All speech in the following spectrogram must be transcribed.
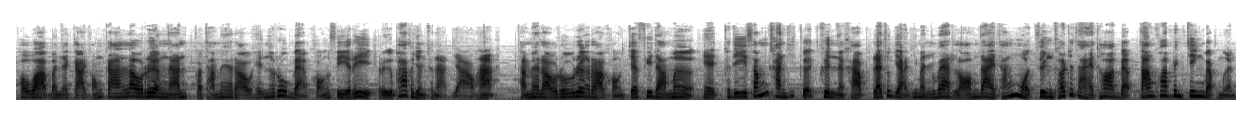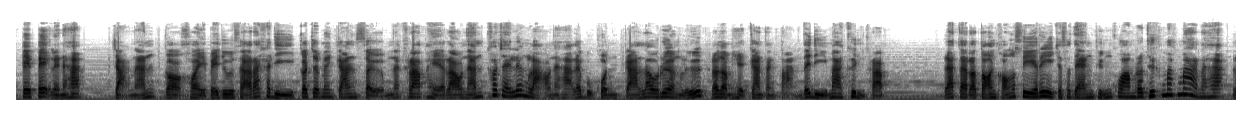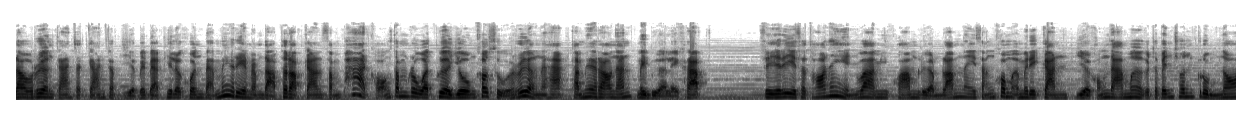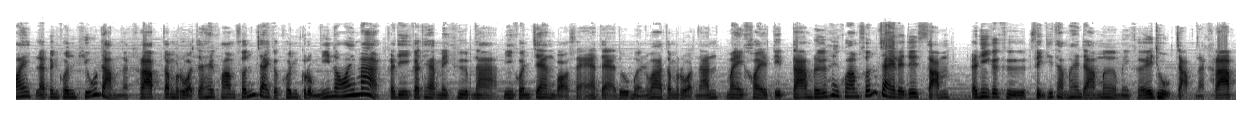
เพราะว่าบรรยากาศของการเล่าเรื่องนั้น ก็ทำให้เราเห็นรูปแบบของซีรีส์หรือภาพยนตร์ขนาดยาวฮะ ทำให้เรารู้เรื่องราวของเจฟฟี่ดามเมอร์เหตุคดีสำคัญที่เกิดขึ้นนะครับ และทุกอย่างที่มันแวดล้อมได้ทั้งหมด ซึ่งเขาจะถ่ายทอดแบบตามความเป็นจริงแบบเหมือนเป๊ะๆเลยนะฮะจากนั้นก็ค่อยไปดูสารคดีก็จะเป็นการเสริมนะครับ ให้เรานั้นเข้าใจเรื่องราวนะฮะและบุคคลการเล่าเรื่องหรือระดับเหตุการณ์ต่างๆ ได้ดีมากขึ้นครับ และแต่ละตอนของซีรีส์จะแสดงถึงความระทึกมากๆนะฮะเล่าเรื่องการจัดการกับเหยื่อไปแบบทีละคนแบบไม่เรียงลำดับสำหรับการสัมภาษณ์ของตำรวจเพื่อโยงเข้าสู่เรื่องนะฮะทำให้เรานั้นไม่เบื่อเลยครับ ซีรีส์สะท้อนให้เห็นว่ามีความเหลื่อมล้ำในสังคมอเมริกัน เหยื่อของดามเมอร์ก็จะเป็นชนกลุ่มน้อย และเป็นคนผิวดำนะครับ ตำรวจจะให้ความสนใจกับคนกลุ่มนี้น้อยมาก คดีก็แทบไม่คืบหน้า มีคนแจ้งเบาะแส แต่ดูเหมือนว่าตำรวจนั้นไม่ค่อยติดตามหรือให้ความสนใจเลยด้วยซ้ำและนี่ก็คือสิ่งที่ทำให้ดามเมอร์ไม่เคยถูกจับนะครับ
